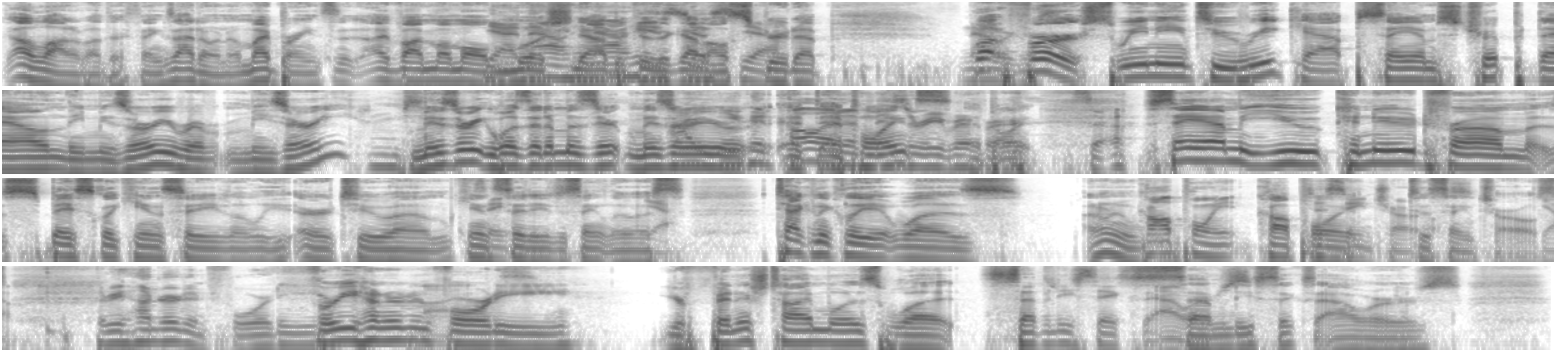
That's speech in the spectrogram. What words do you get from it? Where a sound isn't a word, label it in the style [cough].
a lot of other things. I don't know. My brain's I've, I'm, I'm all Yeah, mush now- now, now because it got all just- yeah. screwed up. Now but just- first, we need to recap Sam's trip down the Missouri River. Missouri, Missouri. Was it a Missouri? Missouri you could call at, it at a points? At river. point. So Sam, you canoed from basically Kansas City to or to um, Kansas St. City to St. Louis. Technically, it was I don't know. Kaw Point Call to Point St. Charles. to St. Charles. Yep. 340, Three hundred and forty. Your finish time was what? 76 hours. Seventy six hours.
